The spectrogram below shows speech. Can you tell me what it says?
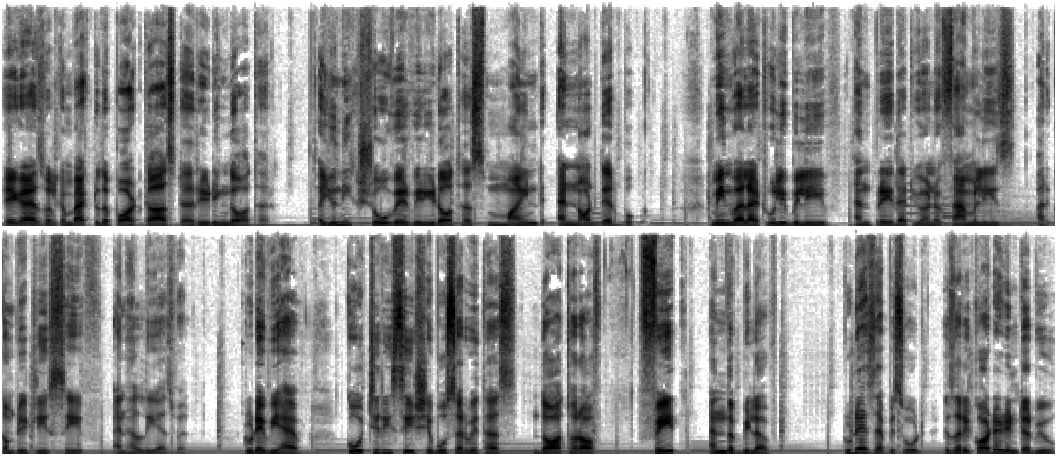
Hey guys, welcome back to the podcast Reading the Author, a unique show where we read authors' mind and not their book. Meanwhile, I truly believe and pray that you and your families are completely safe and healthy as well. Today we have Kochery C. Shibu sir with us, the author of Faith and the Beloved. Today's episode is a recorded interview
